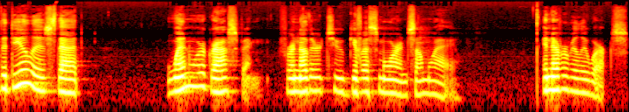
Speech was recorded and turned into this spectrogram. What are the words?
the deal is that when we're grasping for another to give us more in some way, it never really works.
